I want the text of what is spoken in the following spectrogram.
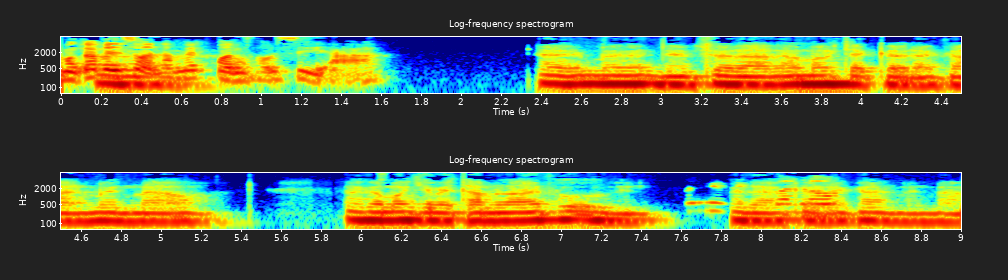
มันก็เป็นส่วนทำให้คนเขาเสียใช่เมื่อดื่มสุราแล้วมักจะเกิดอาการมึนเมาแล้วก็มักจะไปทำร้ายผู้อื่นเวลาเกิดอาการมึนเมา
